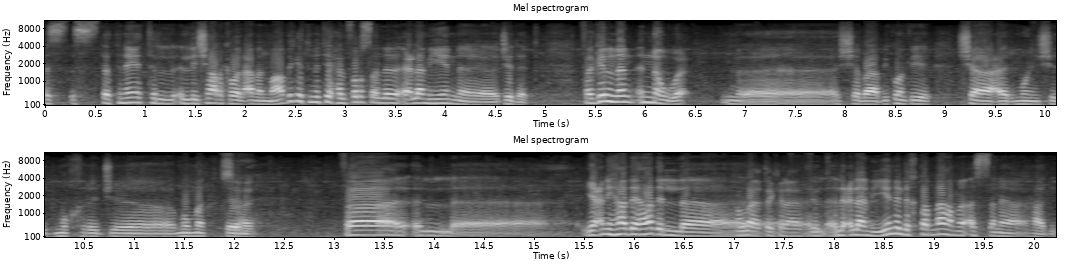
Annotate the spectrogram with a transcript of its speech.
اس- استثنيت ال- اللي شاركوا العام الماضي. قلت نتيح الفرصة لإعلاميين آه، جدد. فقلنا ننوع. آه، الشباب يكون في شاعر منشد مخرج آه، ممثل. صحيح. يعني هذا هذا ال- الله يعطيك العافية. ال- الإعلاميين اللي اخترناهم السنة هذه.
